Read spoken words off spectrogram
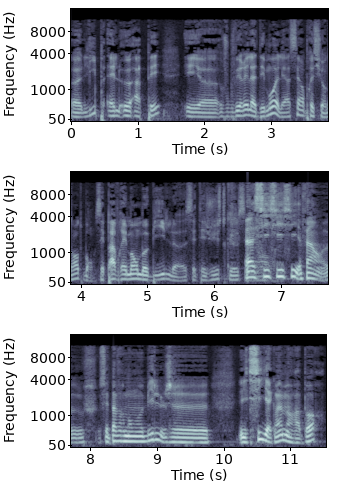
euh, LEAP, L-E-A-P, et euh, vous verrez la démo, elle est assez impressionnante. Bon, c'est pas vraiment mobile, euh, c'était juste que. Ah un- si si si. Enfin, euh, c'est pas vraiment mobile. Je ici il y a quand même un rapport.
